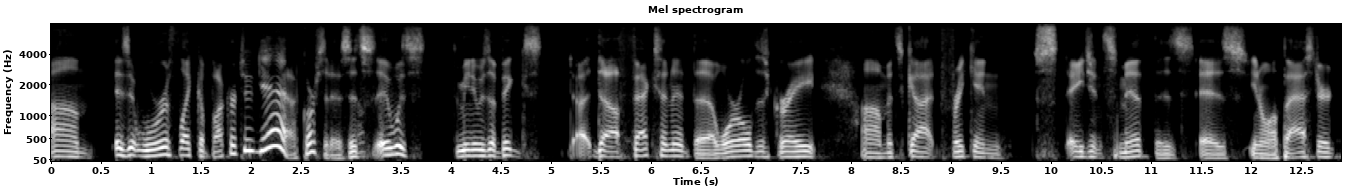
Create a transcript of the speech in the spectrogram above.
um, is it worth like a buck or two? Yeah, of course it is. It's it was. I mean, it was a big. Uh, the effects in it, the world is great. Um, it's got freaking Agent Smith as as you know a bastard.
